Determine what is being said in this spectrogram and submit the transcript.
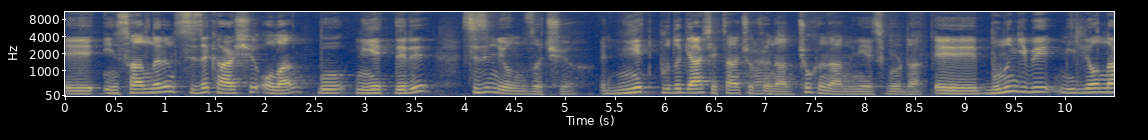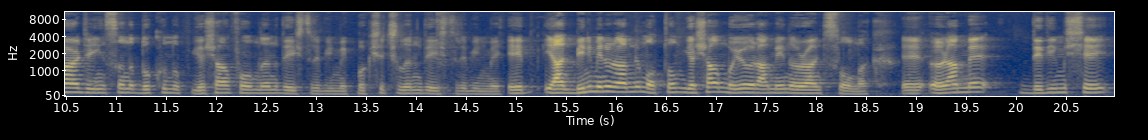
e, insanların size karşı olan bu niyetleri sizin de yolunuzu açıyor. E, Niyet burada gerçekten çok Evet. önemli. Çok önemli niyet burada. E, bunun gibi milyonlarca insana dokunup yaşam formlarını değiştirebilmek, bakış açılarını değiştirebilmek. E, yani benim en önemli mottom yaşam boyu öğrenmenin öğrencisi olmak. E, öğrenme dediğimiz şey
